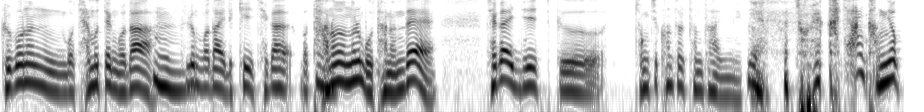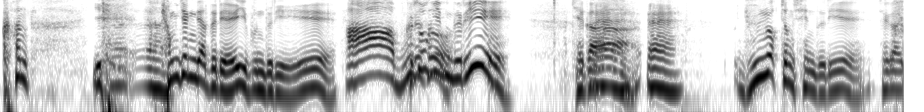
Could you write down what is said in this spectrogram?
그거는 뭐 잘못된 거다, 음. 틀린 거다 이렇게 제가 뭐 단언을 못 하는데 제가 이제 그 정치 컨설턴트 아닙니까? 예. 저의 가장 강력한 이 경쟁자들이에요, 이분들이. 아, 무속인들이 제가 네, 뉴욕 정치인들이 제가 이,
